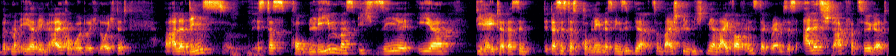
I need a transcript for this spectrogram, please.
wird man eher wegen Alkohol durchleuchtet. Allerdings ist das Problem, was ich sehe, eher die Hater. Das, sind, das ist das Problem. Deswegen sind wir zum Beispiel nicht mehr live auf Instagram. Es ist alles stark verzögert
